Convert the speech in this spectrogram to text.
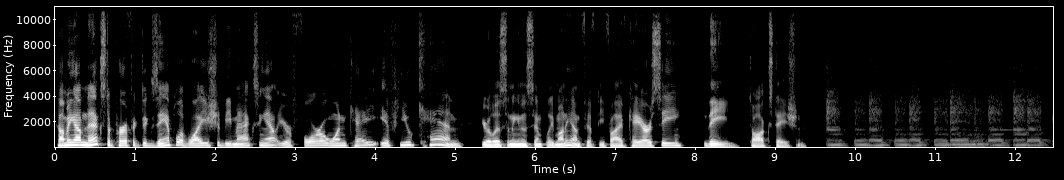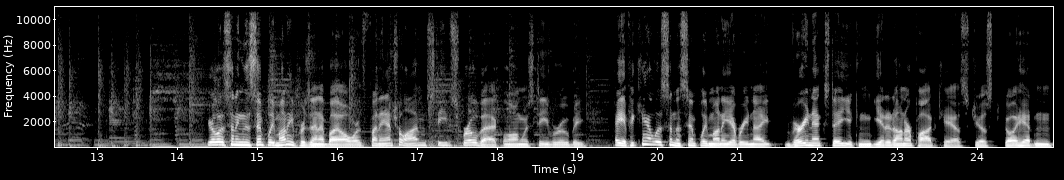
Coming up next, a perfect example of why you should be maxing out your 401k if you can. You're listening to Simply Money on 55 KRC, the talk station. You're listening to Simply Money presented by Allworth Financial. I'm Steve Sprovach along with Steve Hruby. Hey, if you can't listen to Simply Money every night, very next day you can get it on our podcast. Just go ahead and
